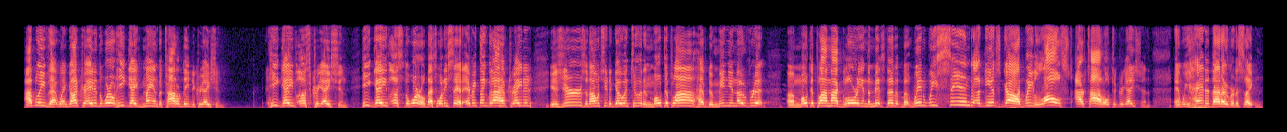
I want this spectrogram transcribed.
I believe that when God created the world, he gave man the title deed to creation. He gave us creation. He gave us the world. That's what he said. Everything that I have created is yours, and I want you to go into it and multiply, have dominion over it, um, multiply my glory in the midst of it. But when we sinned against God, we lost our title to creation, and we handed that over to Satan.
